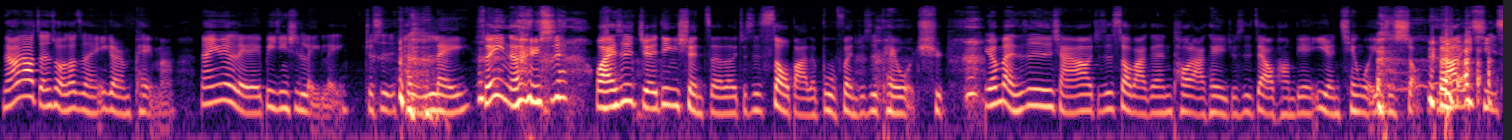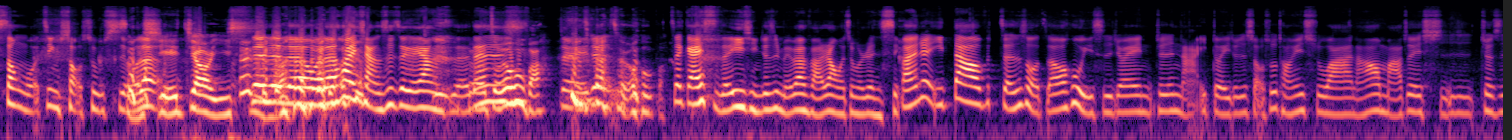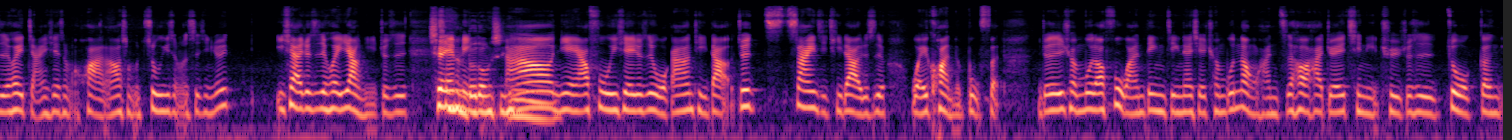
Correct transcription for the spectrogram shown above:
然后到诊所的时候只能一个人配嘛，那因为蕾蕾毕竟是蕾蕾，就是很雷，所以呢，于是我还是决定选择了就是扫把的部分，就是陪我去。原本是想要就是扫把跟偷拉可以就是在我旁边一人牵我一只手，然后一起送我进手术室。我的邪教仪式？对对对，我的幻想是这个样子的，但是左右护法，对，就是 左右吧。这该死的疫情就是没办法让我这么任性。反正就一到诊所之后，护理师就会就是拿一堆就是手术同意书啊，然后麻醉师就是会讲一些什么话，然后什么注意什么事情，就一下就是会要你就是签签名很多东西。然后你也要付一些，就是我刚刚提到，就是上一集提到就是尾款的部分，你就是全部都付完定金那些，全部弄完之后，他就会请你去就是做跟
